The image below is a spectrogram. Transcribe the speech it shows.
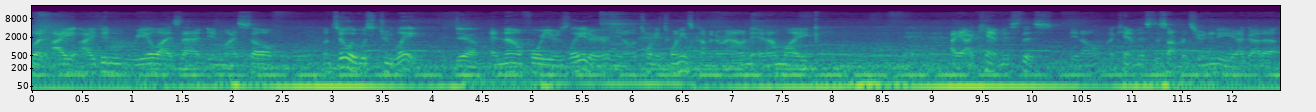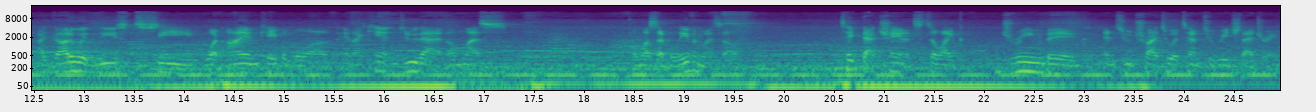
But I, I didn't realize that in myself until it was too late. Yeah. And now, four years later, you know, 2020 is coming around, and I'm like, I, I can't miss this. You know, I can't miss this opportunity. I gotta, I gotta at least see what I am capable of, and I can't do that unless, unless I believe in myself. Take that chance to like dream big and to try to attempt to reach that dream,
